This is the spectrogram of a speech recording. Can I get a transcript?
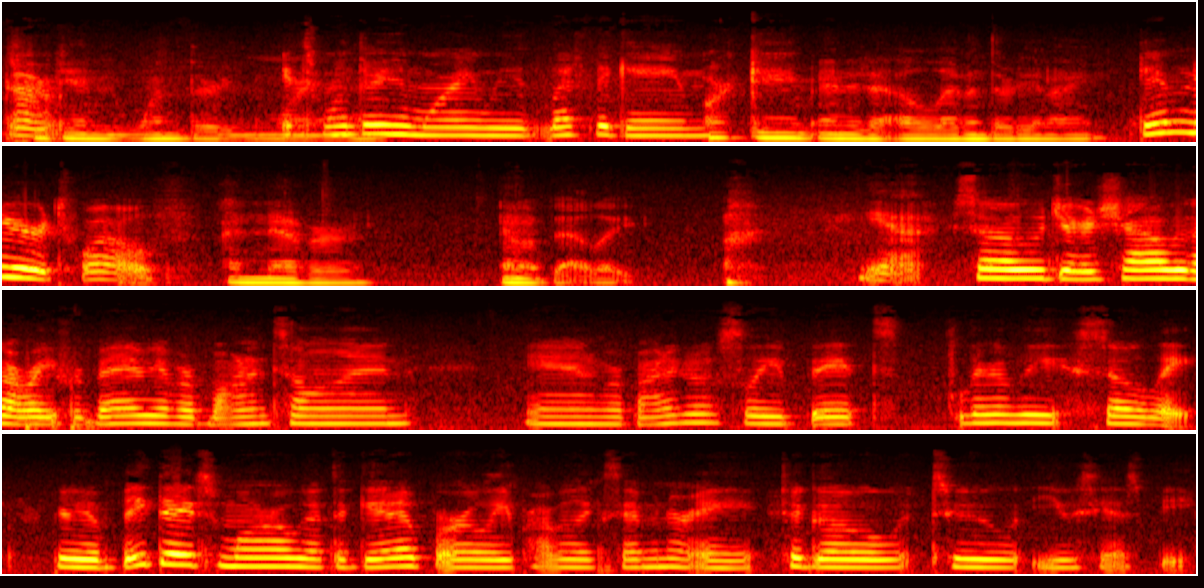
Got- freaking 1.30 in the morning. It's 1.30 in the morning. We left the game. Our game ended at 11.30 at night. Damn near 12. I never am up that late. Yeah. So Jared showered. We got ready for bed. We have our bonnets on, and we're about to go to sleep. It's literally so late. We have a big day tomorrow. We have to get up early, probably like seven or eight, to go to UCSB.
